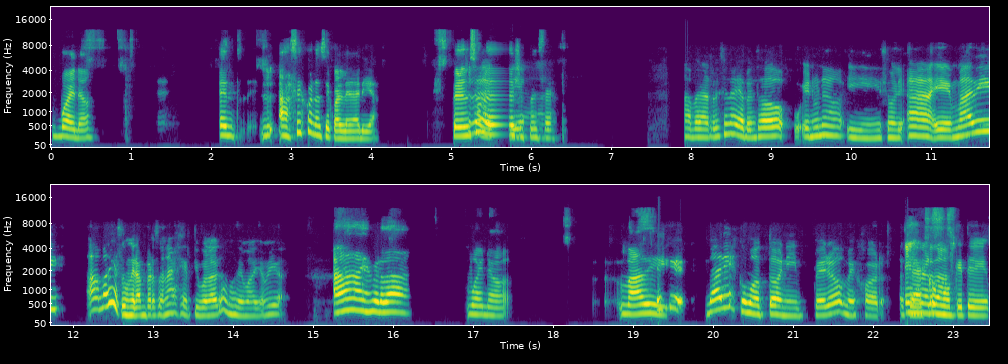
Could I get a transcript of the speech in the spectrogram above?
bueno. a Fejo no sé cuál le daría. Pero en solo de ellos pensé. Ah, para recién había pensado en una y se me olvidó. Ah, eh, Maddie. Ah, Maddie es un gran personaje, tipo, no hablamos de Maddie, amiga. Ah, es verdad. Bueno, Maddie. Es que Maddie es como Tony, pero mejor. O sea, es, como que te.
